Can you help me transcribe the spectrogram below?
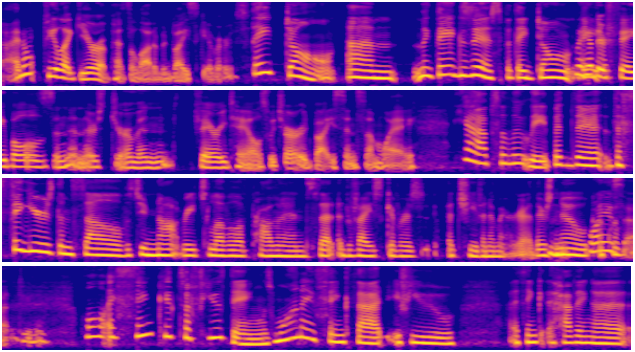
I don't feel like Europe has a lot of advice givers. They don't. Um, like they exist, but they don't. They have their fables, and then there's German fairy tales, which are advice in some way. yeah, absolutely. But the the figures themselves do not reach level of prominence that advice givers achieve in America. There's no. Mm-hmm. Why is that? Do you think? Well, I think it's a few things. One, I think that if you, I think having a,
